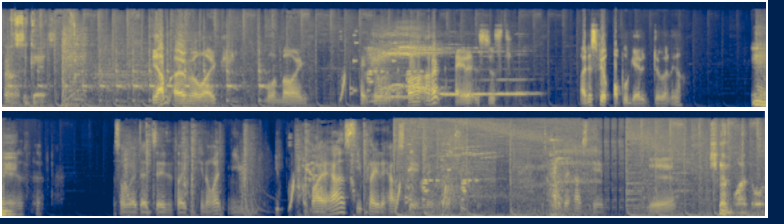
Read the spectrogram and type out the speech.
That's the case. Yeah, I'm over like lawn mowing. Hate doing it. Well, I don't hate it. It's just I just feel obligated to do it now. Mm. Yeah. That's all my dad says. It's like, you know what? You you buy a house, you play the house game, man. That's it. It's part of the house game. Yeah. She don't mind though.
